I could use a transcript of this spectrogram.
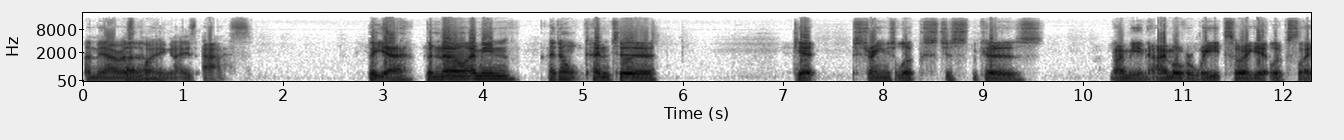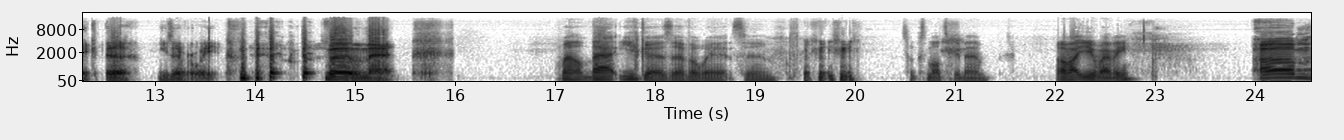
and the arrow's Um, pointing at his ass. But yeah, but no, I mean, I don't tend to get strange looks just because. I mean, I'm overweight, so I get looks like, ugh, he's overweight. but other than that, Well, their ego's overweight, so it looks more to be them. What about you, Webby? Um,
